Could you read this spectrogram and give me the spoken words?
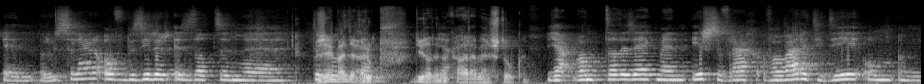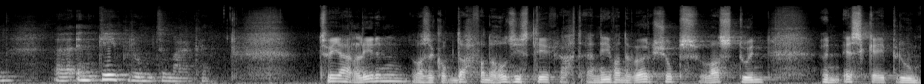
in Roeselare. Of bezieler is dat een... Uh, We zijn met de groep die dat in elkaar hebben gestoken. Ja, want dat is eigenlijk mijn eerste vraag. Van waar het idee om een uh, Incape Room te maken? Twee jaar geleden was ik op dag van de godsdienstleerkracht en een van de workshops was toen een escape room.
